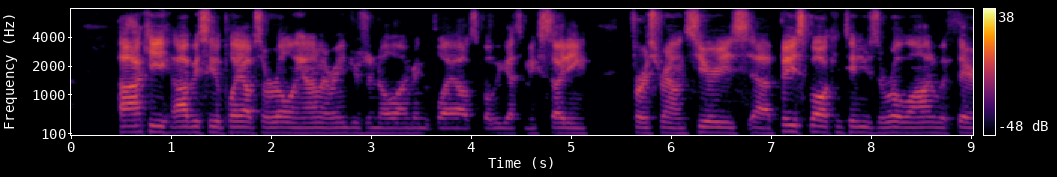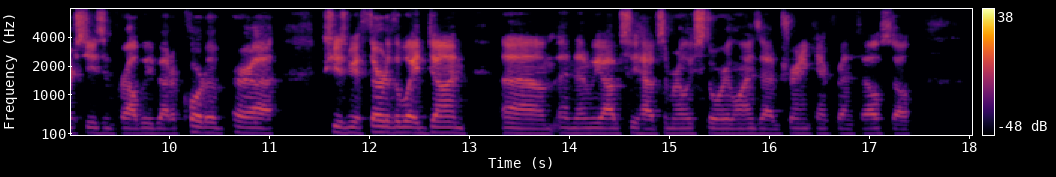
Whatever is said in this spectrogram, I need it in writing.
hockey, obviously, the playoffs are rolling on. My Rangers are no longer in the playoffs, but we got some exciting first round series. Uh, baseball continues to roll on with their season probably about a quarter of, or uh, excuse me, a third of the way done. Um, and then we obviously have some early storylines out of training camp for NFL. So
